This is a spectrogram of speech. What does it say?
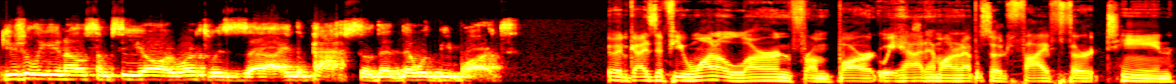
usually you know some CEO I worked with uh, in the past, so that that would be Bart. Good guys. If you want to learn from Bart, we had him on an episode 513,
